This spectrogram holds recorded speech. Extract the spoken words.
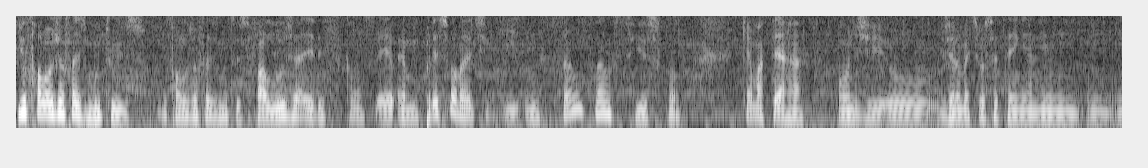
E o Falou já faz muito isso. O Falou já faz muito isso. O já eles é, é impressionante que em São Francisco, que é uma terra onde o, geralmente você tem ali um, um,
